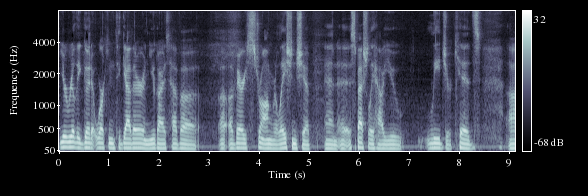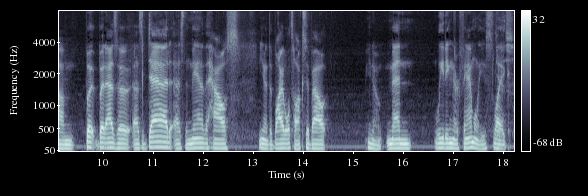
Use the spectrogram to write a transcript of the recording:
you're really good at working together, and you guys have a a, a very strong relationship, and especially how you lead your kids. Um, but but as a as a dad, as the man of the house, you know, the Bible talks about you know men leading their families. Like, Yes.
